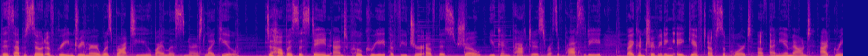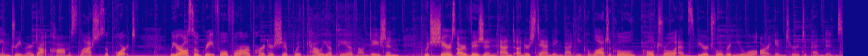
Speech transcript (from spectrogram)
This episode of Green Dreamer was brought to you by listeners like you. To help us sustain and co-create the future of this show, you can practice reciprocity by contributing a gift of support of any amount at greendreamer.com slash support. We are also grateful for our partnership with Kalliopeia Foundation, which shares our vision and understanding that ecological, cultural, and spiritual renewal are interdependent.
